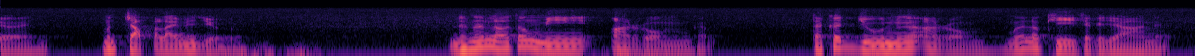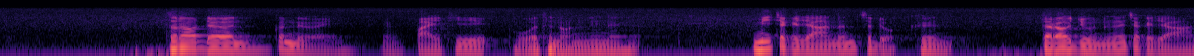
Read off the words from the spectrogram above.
เลย มันจับอะไรไม่อยู่ ดังนั้นเราต้องมีอารมณ์ครับ แต่ก็อยู่เนื้ออารมณ์ เมื่อเราขี่จักรยานเนี่ย ถ้าเราเดินก็เหนื่อยอย่างไปที่หัวถนนนี่นะฮะมีจักรยานนั้นสะดวกขึ้น แต่เราอยู่เหนือจักรยาน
